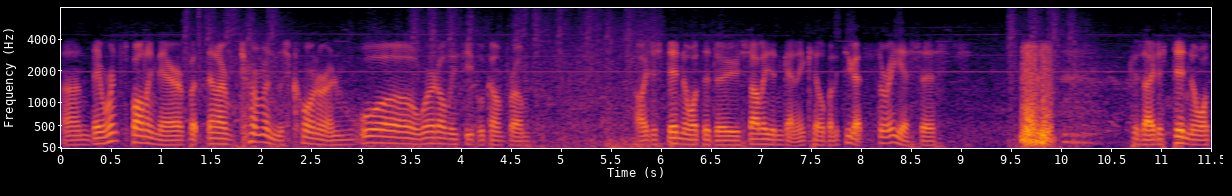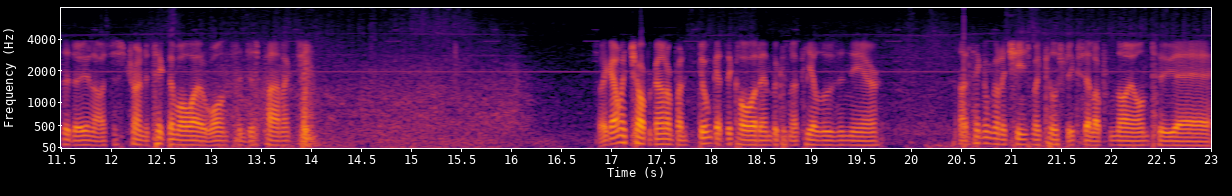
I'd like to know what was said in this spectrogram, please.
And they weren't spawning there, but then I turned in this corner and whoa, where'd all these people come from? I just didn't know what to do. Sadly didn't get any kill, but I do get three assists. Because I just didn't know what to do and I was just trying to take them all out at once and just panicked. So I got my chopper gunner, but I don't get to call it in because my payload's in the air. I think I'm going to change my kill streak setup from now on to uh,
